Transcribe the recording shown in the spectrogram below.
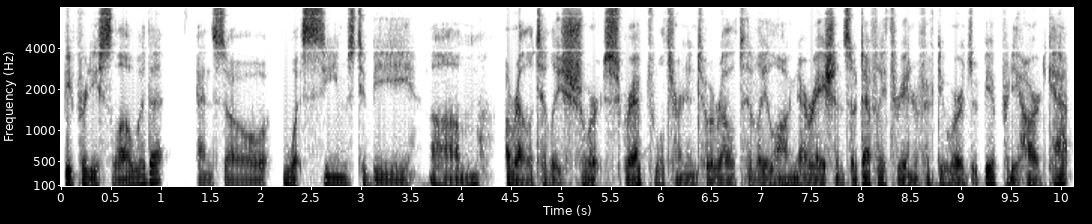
be pretty slow with it and so, what seems to be um, a relatively short script will turn into a relatively long narration. So, definitely 350 words would be a pretty hard cap.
